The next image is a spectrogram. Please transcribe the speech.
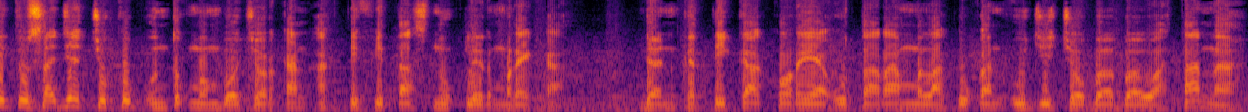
Itu saja cukup untuk membocorkan aktivitas nuklir mereka. Dan ketika Korea Utara melakukan uji coba bawah tanah,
